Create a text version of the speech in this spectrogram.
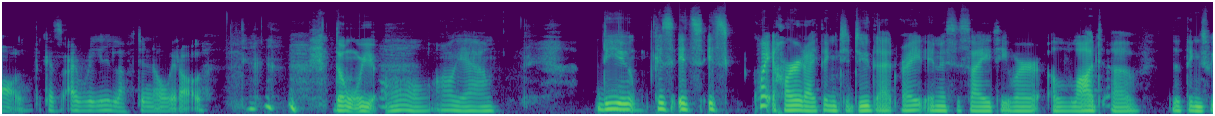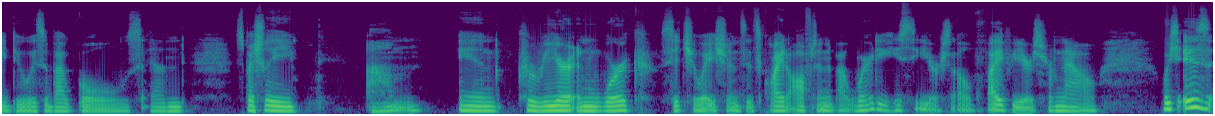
all because I really love to know it all. Don't we all? Oh yeah. Do you cuz it's it's quite hard I think to do that, right? In a society where a lot of the things we do is about goals and especially um, in career and work situations it's quite often about where do you see yourself 5 years from now which is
